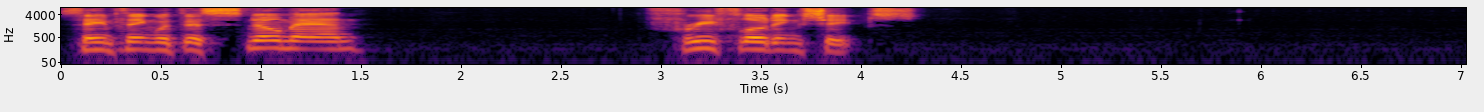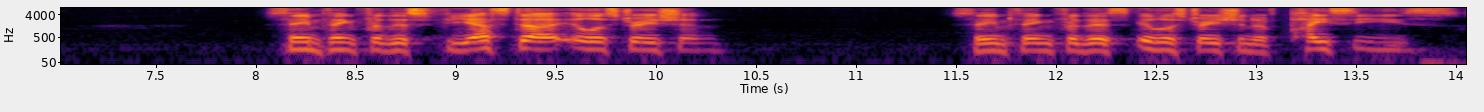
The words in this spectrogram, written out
Same thing with this snowman. Free floating shapes. Same thing for this Fiesta illustration. Same thing for this illustration of Pisces.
